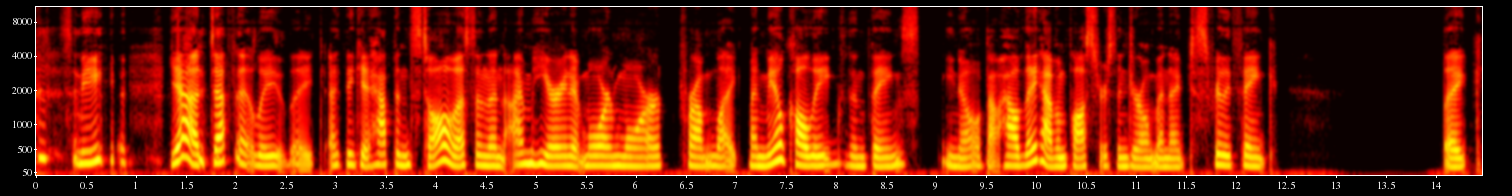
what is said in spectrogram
it's me. Yeah, definitely. Like I think it happens to all of us, and then I'm hearing it more and more from like my male colleagues and things you know, about how they have imposter syndrome. And I just really think, like,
